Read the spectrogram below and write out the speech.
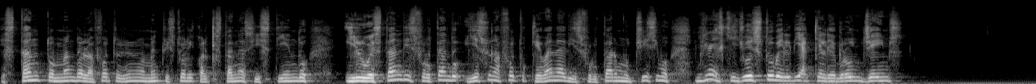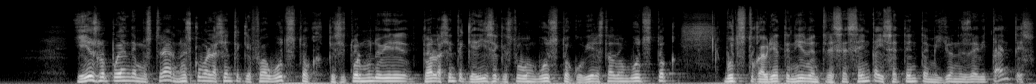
están tomando la foto de un momento histórico al que están asistiendo y lo están disfrutando y es una foto que van a disfrutar muchísimo. Mira, es que yo estuve el día que LeBron James y ellos lo pueden demostrar, no es como la gente que fue a Woodstock, que si todo el mundo hubiera, toda la gente que dice que estuvo en Woodstock hubiera estado en Woodstock, Woodstock habría tenido entre 60 y 70 millones de habitantes.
